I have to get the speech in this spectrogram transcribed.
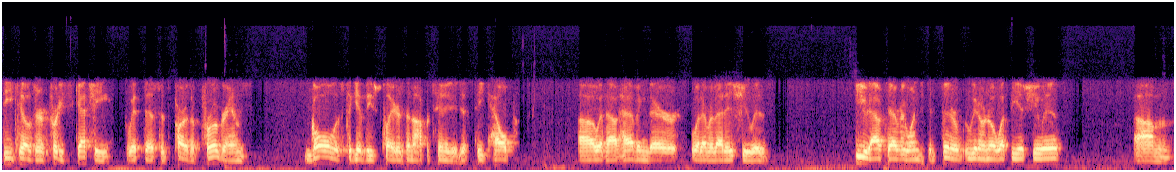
details are pretty sketchy with this. It's part of the program's goal is to give these players an opportunity to seek help uh, without having their whatever that issue is spewed out to everyone to consider. We don't know what the issue is. Um,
